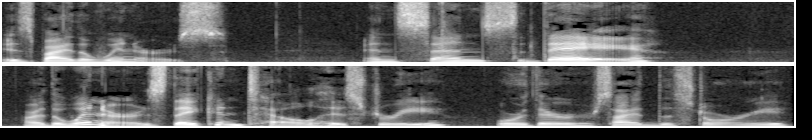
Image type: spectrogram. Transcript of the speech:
is by the winners. And since they are the winners, they can tell history or their side of the story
